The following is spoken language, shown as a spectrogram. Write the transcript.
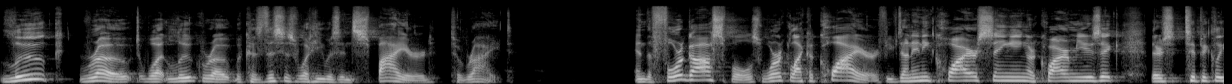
Luke wrote what Luke wrote because this is what he was inspired to write. And the four gospels work like a choir. If you've done any choir singing or choir music, there's typically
